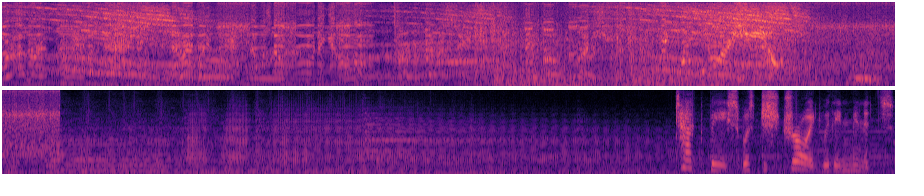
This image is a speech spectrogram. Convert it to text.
we're under Imperial attack. There ever there was no warning at all. Total devastation. They moved to our shield. They moved to our shield! Tak base was destroyed within minutes.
